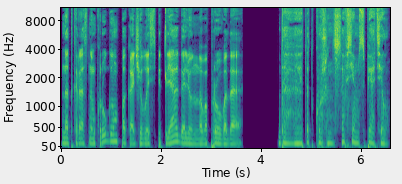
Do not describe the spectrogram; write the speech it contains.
над красным кругом покачивалась петля оголенного провода. «Да, этот Кожин совсем спятил»,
